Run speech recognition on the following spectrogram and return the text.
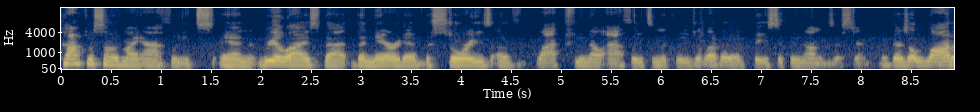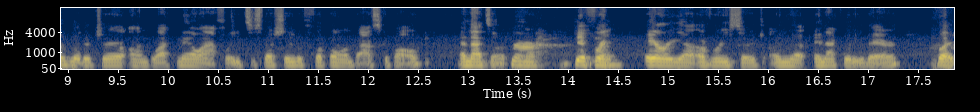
talked with some of my athletes and realized that the narrative, the stories of Black female athletes in the collegiate level are basically non existent. There's a lot of mm-hmm. literature on Black male athletes, especially with football and basketball. And that's a sure. different area of research on the inequity there. But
